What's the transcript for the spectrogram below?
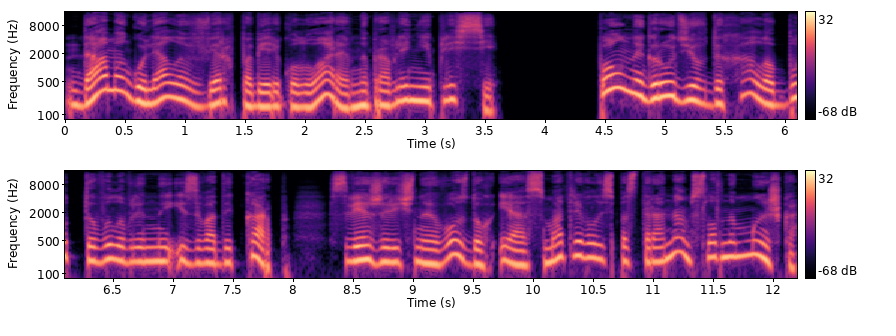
Дама гуляла вверх по берегу Луары в направлении Плесси. Полной грудью вдыхала, будто выловленный из воды карп, свежий речной воздух и осматривалась по сторонам, словно мышка,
